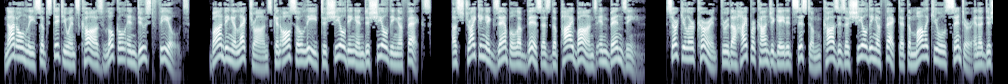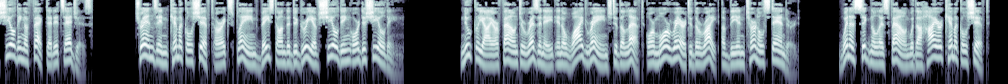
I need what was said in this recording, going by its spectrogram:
Not only substituents cause local induced fields. Bonding electrons can also lead to shielding and deshielding effects. A striking example of this is the pi bonds in benzene. Circular current through the hyperconjugated system causes a shielding effect at the molecule's center and a deshielding effect at its edges. Trends in chemical shift are explained based on the degree of shielding or deshielding. Nuclei are found to resonate in a wide range to the left or more rare to the right of the internal standard. When a signal is found with a higher chemical shift,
